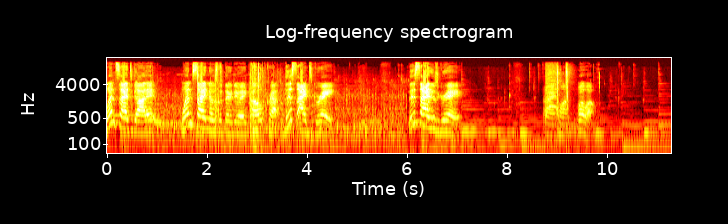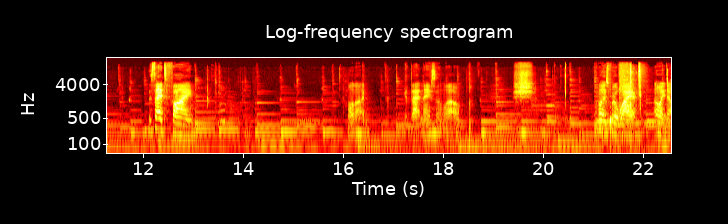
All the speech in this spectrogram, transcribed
One side's got it. One side knows what they're doing. Oh, crap. This side's great. This side is great. Alright, hold on. Whoa, whoa. This side's fine. Hold on. Get that nice and low. Shh. Always put a wire. Oh wait, no.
